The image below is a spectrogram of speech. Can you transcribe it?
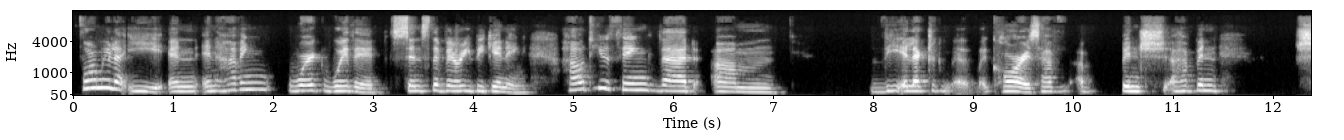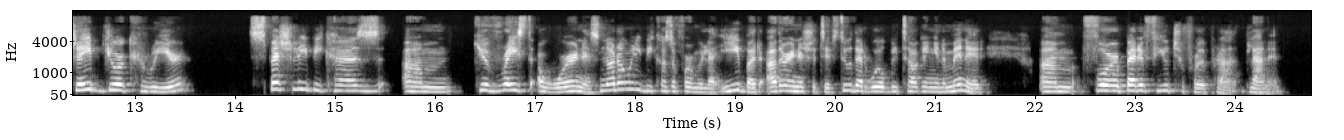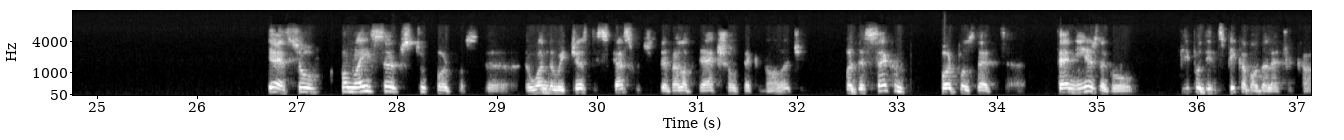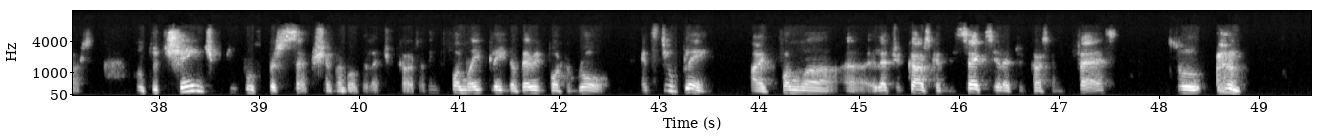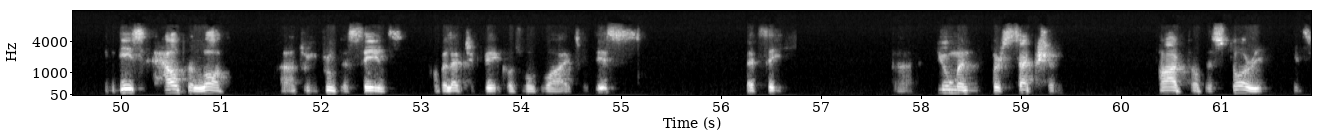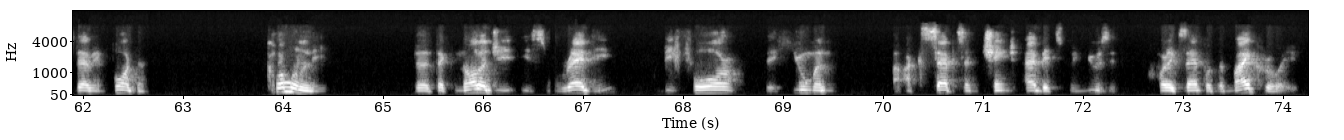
Formula E and, and having worked with it since the very beginning, how do you think that um, the electric uh, cars have uh, been have been shaped your career, especially because um, you've raised awareness not only because of Formula E but other initiatives too that we'll be talking in a minute um, for a better future for the planet? Yeah, so Formula E serves two purposes. The, the one that we just discussed, which developed the actual technology. But the second purpose that uh, 10 years ago, people didn't speak about electric cars. So to change people's perception about electric cars, I think Formula played a very important role and still playing. Like Formula uh, electric cars can be sexy, electric cars can be fast. So this helped a lot uh, to improve the sales of electric vehicles worldwide. So this, let's say, human perception part of the story, it's very important. Commonly, the technology is ready before the human accepts and change habits to use it. For example, the microwave,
